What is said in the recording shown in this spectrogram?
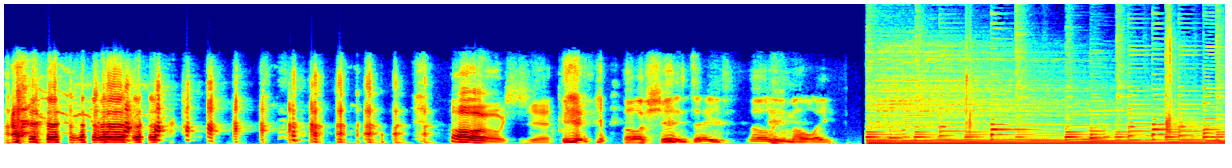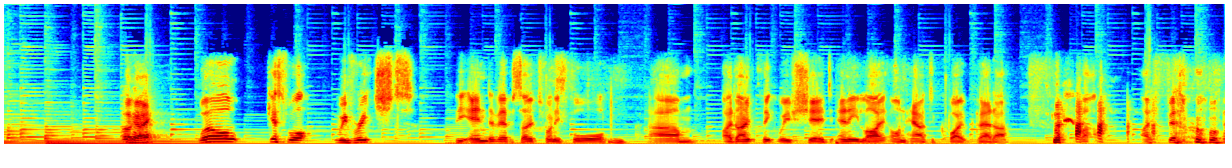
Oh shit! oh shit, indeed. Holy moly. Okay. Well, guess what? We've reached the end of episode 24. Um, I don't think we've shed any light on how to quote better. But I feel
